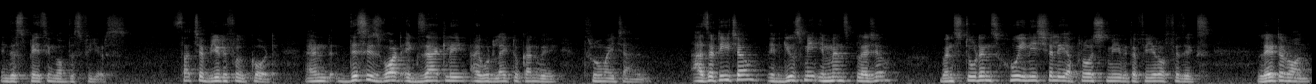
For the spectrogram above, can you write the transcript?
in the spacing of the spheres. Such a beautiful quote and this is what exactly I would like to convey through my channel. As a teacher, it gives me immense pleasure when students who initially approached me with a fear of physics later on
